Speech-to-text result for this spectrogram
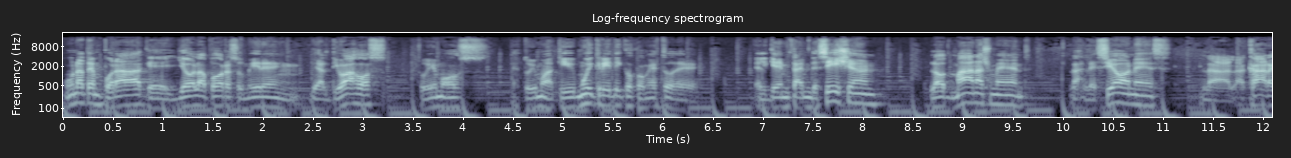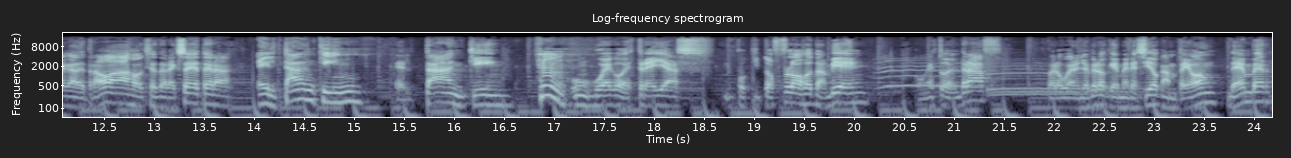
una temporada que yo la puedo resumir en de altibajos. Estuvimos, estuvimos aquí muy críticos con esto de el game time decision, load management, las lesiones, la, carga de trabajo, etcétera, etcétera. El tanking. El tanking. Hmm. Un juego de estrellas un poquito flojo también con esto del draft. Pero bueno, yo creo que merecido campeón Denver.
